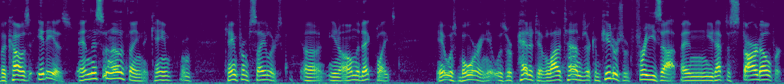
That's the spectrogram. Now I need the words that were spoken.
because it is, and this is another thing that came from came from sailors, uh, you know, on the deck plates. It was boring. It was repetitive. A lot of times their computers would freeze up, and you'd have to start over,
